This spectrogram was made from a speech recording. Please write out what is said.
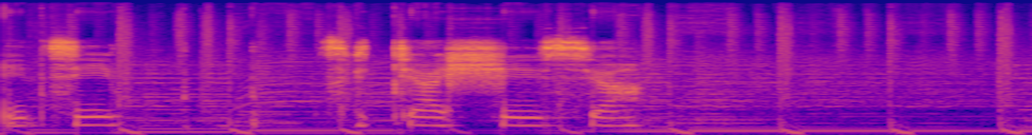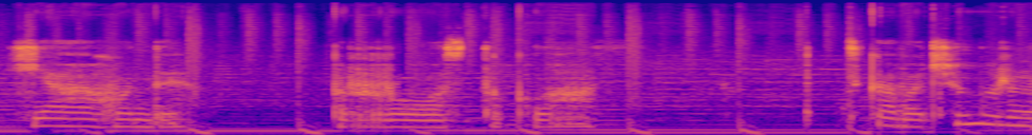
і ці світящіся ягоди. Просто клас. Цікаво, чи можна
